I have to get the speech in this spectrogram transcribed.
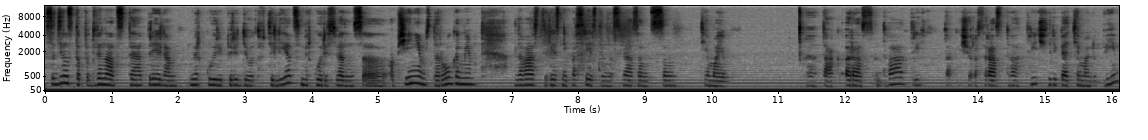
С 11 по 12 апреля Меркурий перейдет в Телец. Меркурий связан с э, общением, с дорогами. Для вас Телец непосредственно связан с темой так, раз, два, три, так, еще раз, раз, два, три, четыре, пять, тема любви,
